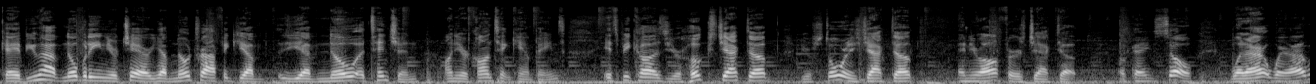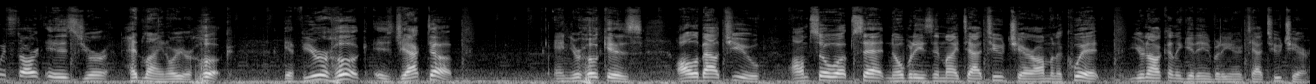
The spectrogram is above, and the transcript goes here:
Okay, if you have nobody in your chair, you have no traffic, you have you have no attention on your content campaigns, it's because your hook's jacked up, your story's jacked up, and your offer is jacked up. Okay, so what I, where I would start is your headline or your hook. If your hook is jacked up and your hook is all about you, I'm so upset nobody's in my tattoo chair, I'm gonna quit. You're not gonna get anybody in your tattoo chair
